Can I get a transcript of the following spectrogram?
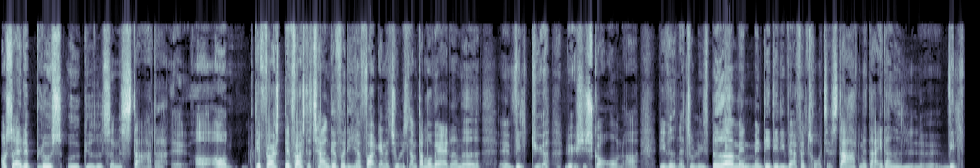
Og så er det blodsudgydelserne starter. Øh, og, og det første, den første tanke for de her folk er naturligvis, at der må være der noget øh, vildt dyr løs i skoven, og vi ved naturligvis bedre, men, men det er det, de i hvert fald tror til at starte med. Der er et eller andet øh, vildt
